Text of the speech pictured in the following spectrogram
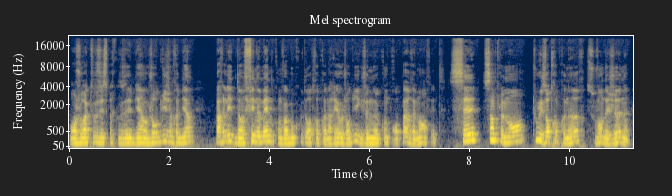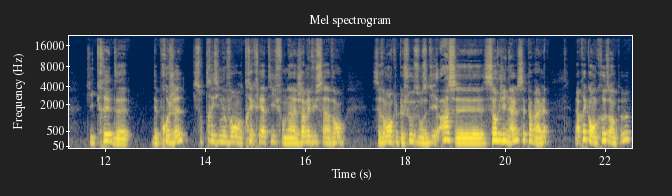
Bonjour à tous, j'espère que vous allez bien. Aujourd'hui, j'aimerais bien parler d'un phénomène qu'on voit beaucoup dans l'entrepreneuriat aujourd'hui et que je ne comprends pas vraiment en fait. C'est simplement tous les entrepreneurs, souvent des jeunes, qui créent des, des projets qui sont très innovants, très créatifs. On n'a jamais vu ça avant. C'est vraiment quelque chose où on se dit Ah, c'est original, c'est pas mal. Mais après, quand on creuse un peu,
